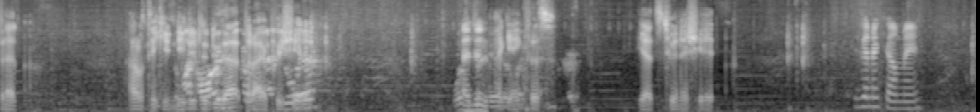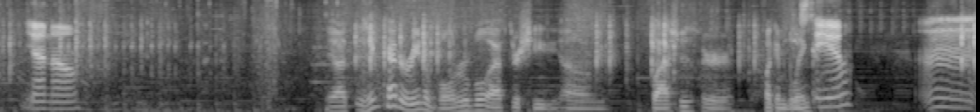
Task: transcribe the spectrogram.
Bet. I don't think you So needed to do arm that, but goes I appreciate it. everywhere. What's I the didn't- I data ganked like this. that? Yeah, it's to initiate. He's gonna kill me. Yeah, no. Yeah, isn't Katarina vulnerable after she um flashes or fucking You blinks? see you? Mm,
